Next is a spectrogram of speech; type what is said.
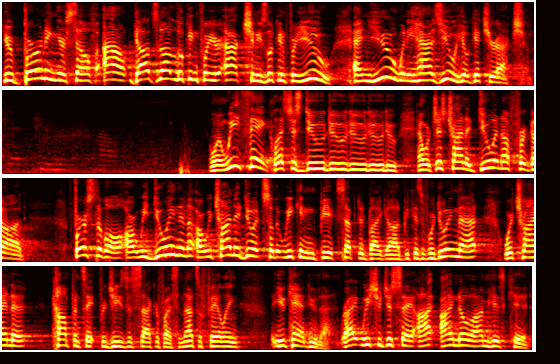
you're burning yourself out. God's not looking for your action, He's looking for you. And you, when He has you, He'll get your action. When we think, let's just do, do, do, do, do, and we're just trying to do enough for God, First of all, are we doing are we trying to do it so that we can be accepted by God? Because if we're doing that, we're trying to compensate for Jesus' sacrifice. And that's a failing. You can't do that, right? We should just say, I, I know I'm his kid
